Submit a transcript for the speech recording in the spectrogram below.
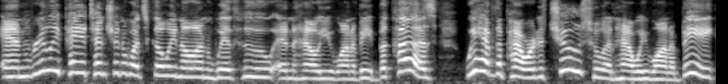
And really pay attention to what's going on with who and how you want to be because we have the power to choose who and how we want to be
